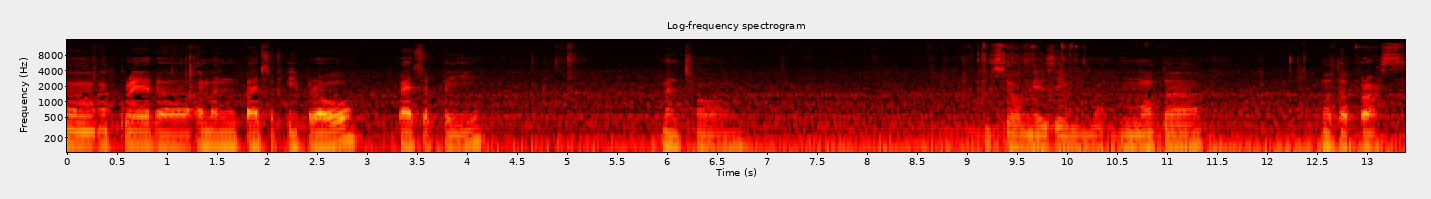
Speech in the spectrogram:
upgrade uh, MN 82 Pro 82 mentor. It's so amazing but motor motor press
